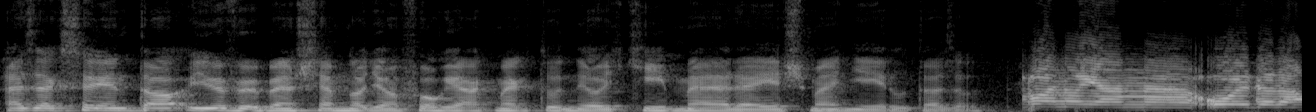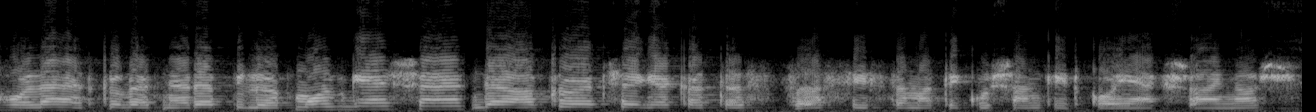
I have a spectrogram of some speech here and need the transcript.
Ezek szerint a jövőben sem nagyon fogják megtudni, hogy ki merre és mennyiért utazott. Van olyan oldal, ahol lehet követni a repülők mozgását, de a költségeket ezt szisztematikusan titkolják sajnos.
